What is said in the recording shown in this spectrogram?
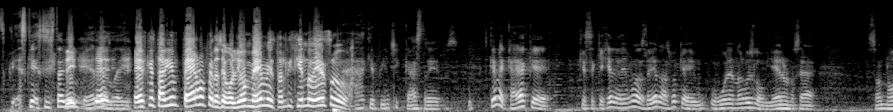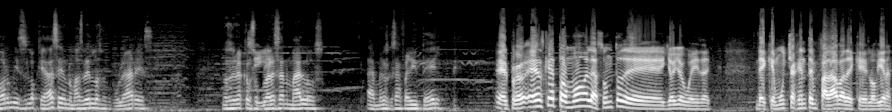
Es que, es que, es que sí está Sí, bien eh, güey. es que está bien perro, pero se volvió meme, estás diciendo eso. Ah, qué pinche castre. Pues, es que me caga que, que se quejen de Demon Slayer nada más porque hubo en normies lo vieron. O sea, son normies, es lo que hacen. Nomás ven los populares. No significa que los Sí. populares sean malos. A menos que sean Fairy Tail. El pro- es que tomó el asunto de Yo-Yo, güey, de, de que mucha gente enfadaba de que lo vieran.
